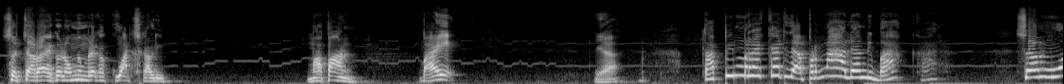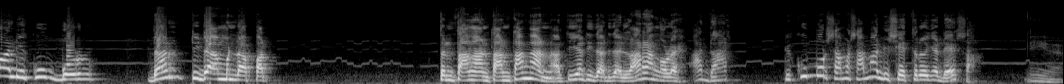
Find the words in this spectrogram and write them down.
secara ekonomi mereka kuat sekali. Mapan, baik. Ya. Tapi mereka tidak pernah ada yang dibakar. Semua dikubur dan tidak mendapat tentangan-tantangan, artinya tidak tidak dilarang oleh adat. Dikubur sama-sama di setrenya desa. Iya.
